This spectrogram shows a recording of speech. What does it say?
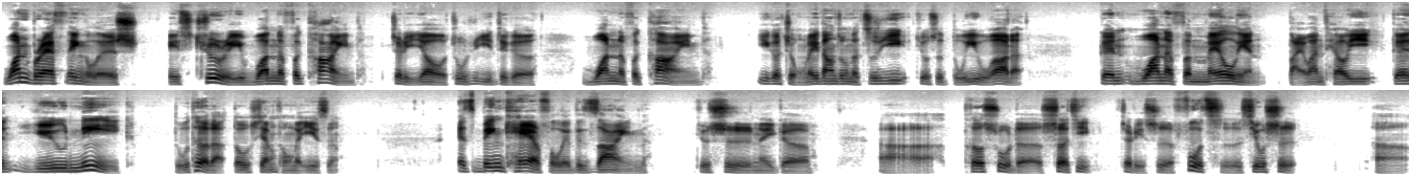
One breath English is truly one of a kind。这里要注意这个 one of a kind，一个种类当中的之一，就是独一无二的，跟 one of a million 百万挑一，跟 unique 独特的都相同的意思。It's been carefully designed，就是那个啊、特殊的设计。这里是副词修饰啊。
